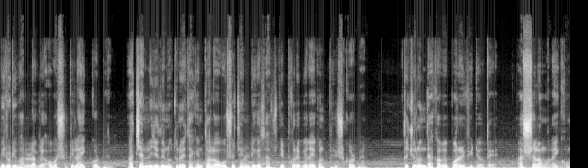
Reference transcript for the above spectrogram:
ভিডিওটি ভালো লাগলে অবশ্যই একটি লাইক করবেন। আর চ্যানেলে যদি নতুন হয়ে থাকেন, তাহলে অবশ্যই চ্যানেলটিকে সাবস্ক্রাইব করে বেলাইকন প্রেস করবেন। তো চলুন, দেখা হবে পরের ভিডিওতে। আসসালামু আলাইকুম।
